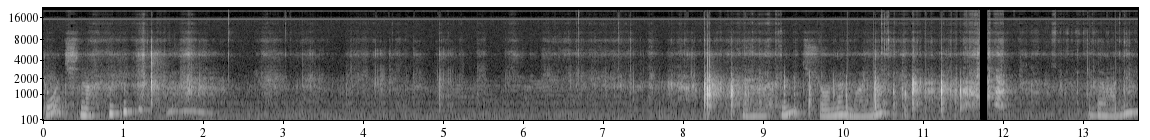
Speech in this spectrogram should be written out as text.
Точно. Так, нічого, нормально. Далі.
